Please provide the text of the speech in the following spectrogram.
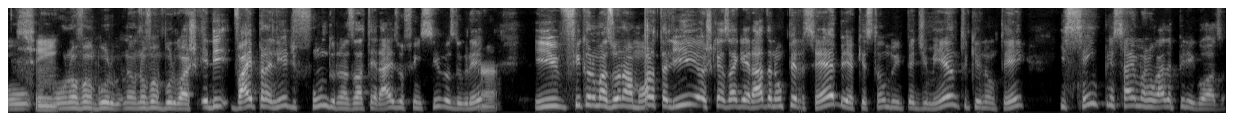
Ou, ou Novo Hamburgo. Não, Novo Hamburgo, acho. Ele vai para a linha de fundo nas laterais ofensivas do Grêmio é. e fica numa zona morta ali. Acho que a zagueirada não percebe a questão do impedimento que não tem e sempre sai uma jogada perigosa.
